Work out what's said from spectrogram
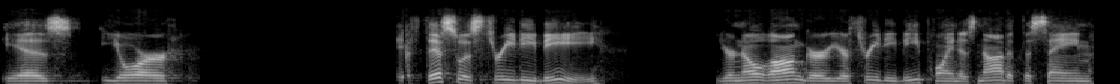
is your, if this was 3 dB, you're no longer, your 3 dB point is not at the same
